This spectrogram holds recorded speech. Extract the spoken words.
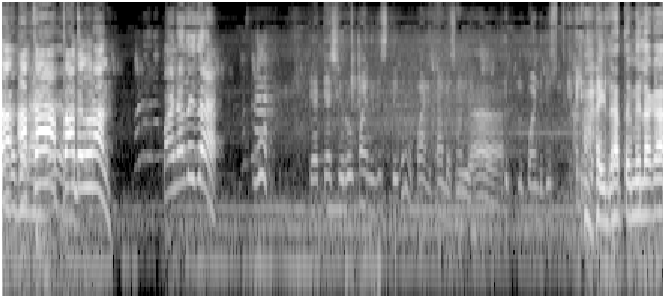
आका पांबे धरून आण पाण्यात जा. त्या त्या शिरो पाणी दिसते बरं पाणी तांब्या सांगा. पाणी दिसते आईला तुम्ही लगा.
